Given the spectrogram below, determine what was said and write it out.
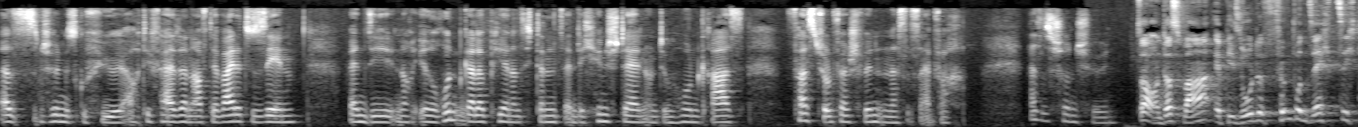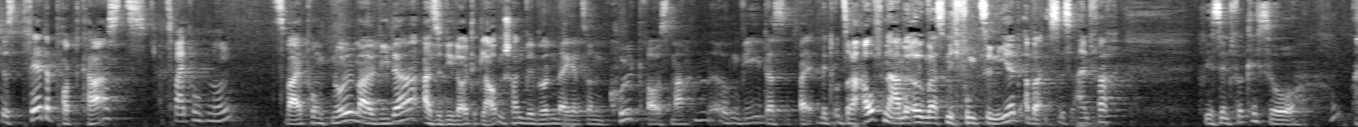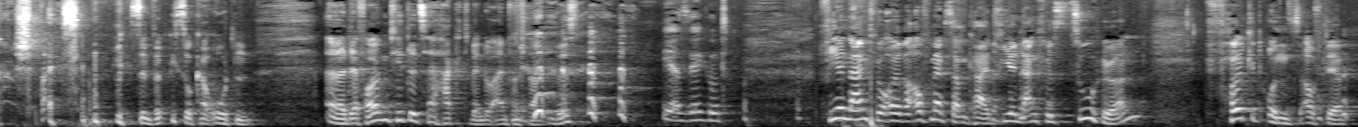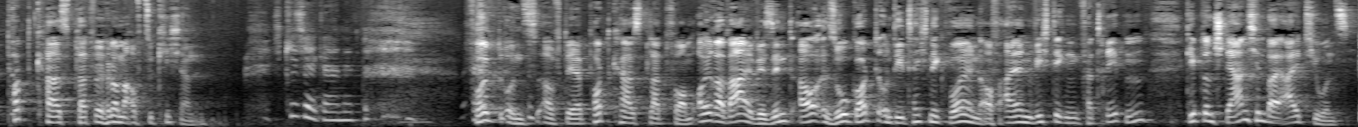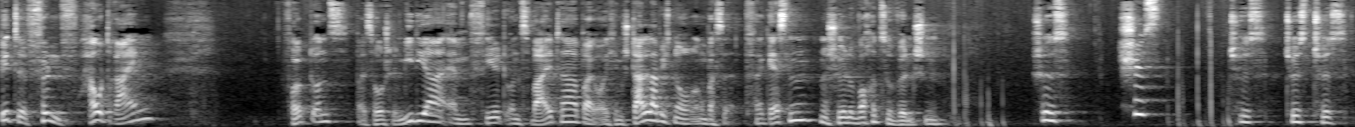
Also es ist ein schönes Gefühl, auch die Pferde dann auf der Weide zu sehen, wenn sie noch ihre Runden galoppieren und sich dann letztendlich hinstellen und im hohen Gras fast schon verschwinden. Das ist einfach, das ist schon schön. So, und das war Episode 65 des Pferdepodcasts. 2.0. 2.0 mal wieder. Also die Leute glauben schon, wir würden da jetzt so einen Kult draus machen, irgendwie, dass bei, mit unserer Aufnahme irgendwas nicht funktioniert, aber es ist einfach, wir sind wirklich so, scheiße, wir sind wirklich so Chaoten. Äh, der Folgentitel zerhackt, wenn du einverstanden bist. ja, sehr gut. Vielen Dank für eure Aufmerksamkeit, vielen Dank fürs Zuhören. Folgt uns auf der Podcast-Plattform. Hör doch mal auf zu kichern. Ich kicher gar nicht. Folgt uns auf der Podcast-Plattform eurer Wahl. Wir sind so Gott und die Technik wollen auf allen wichtigen vertreten. Gebt uns Sternchen bei iTunes. Bitte fünf. Haut rein. Folgt uns bei Social Media, empfehlt uns weiter. Bei euch im Stall habe ich noch irgendwas vergessen. Eine schöne Woche zu wünschen. Tschüss. Tschüss. Tschüss. Tschüss. Tschüss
